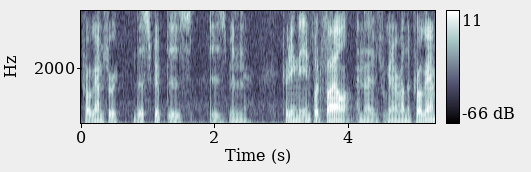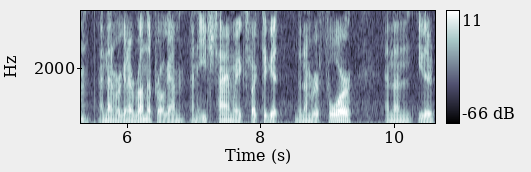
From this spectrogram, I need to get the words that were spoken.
programs where the script is has been creating the input file, and then we're going to run the program, and then we're going to run the program, and each time we expect to get the number 4, and then either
